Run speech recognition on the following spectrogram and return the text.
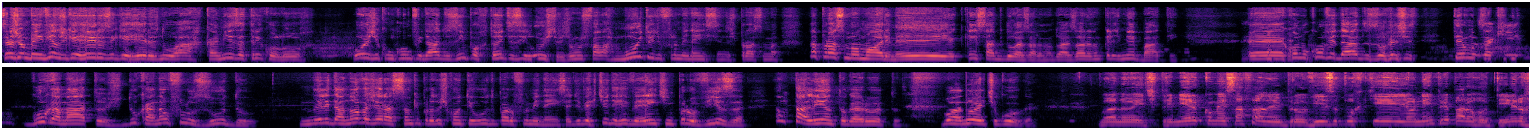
Sejam bem-vindos, guerreiros e guerreiras, no ar, camisa tricolor. Hoje com convidados importantes e ilustres. Vamos falar muito de Fluminense nos próxima, na próxima uma hora e meia, quem sabe duas horas. Não, duas horas não, porque eles me batem. É, como convidados hoje, temos aqui Guga Matos, do canal Fluzudo. Ele da nova geração que produz conteúdo para o Fluminense. É divertido, irreverente, improvisa. É um talento, garoto. Boa noite, Guga. Boa noite. Primeiro começar falando, improviso porque eu nem preparo o roteiro.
